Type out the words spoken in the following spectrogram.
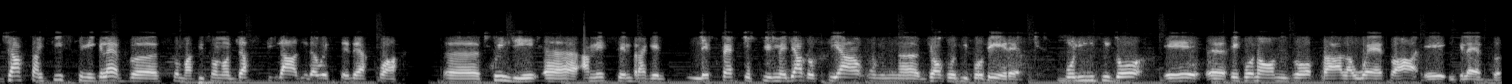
già tantissimi club insomma si sono già sfilati da questa idea qua eh, quindi eh, a me sembra che l'effetto più immediato sia un uh, gioco di potere politico e uh, economico fra la UEFA e i club.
